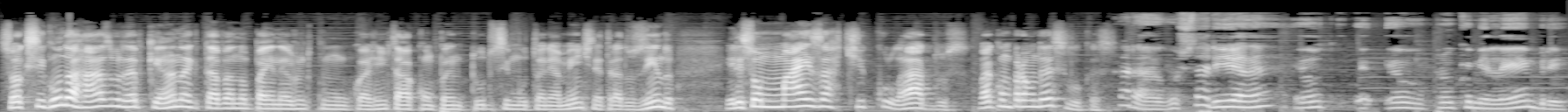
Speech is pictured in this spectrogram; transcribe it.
só que segundo a Hasbro, né, porque a Ana que estava no painel junto com, com a gente, estava acompanhando tudo simultaneamente, né, traduzindo, eles são mais articulados. Vai comprar um desses, Lucas? Cara, eu gostaria, né? Eu, eu pelo que eu me lembre,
